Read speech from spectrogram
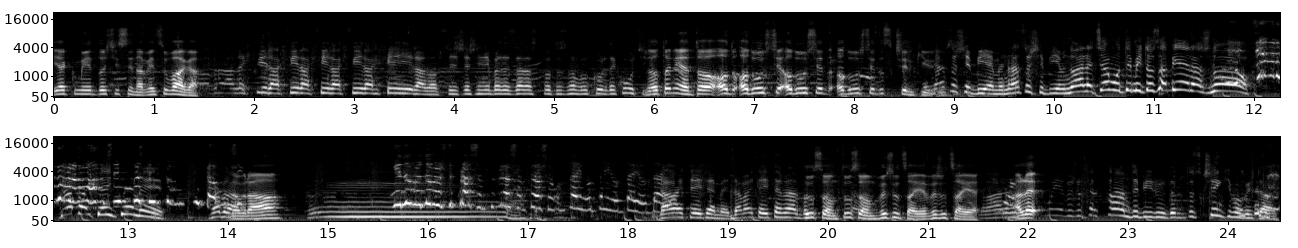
jak umiejętności syna, więc uwaga. Dobra, ale chwila, chwila, chwila, chwila, chwila, no przecież ja się nie będę zaraz po to znowu kurde kłócić. No to nie, to od, odłóżcie, odłóżcie, odłóżcie do skrzynki. Na co się bijemy, na co się bijemy? No ale czemu ty mi to zabierasz, no? Dawaj te itemy! Dobra. Dobra, Mm. Dawaj te itemy, dawaj te itemy albo... tu są, tu są, wyrzucaj je, wyrzucaj je. No, ale... Ale, Moje wyrzucać sam, debilu, do, do skrzynki mogłeś dać.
